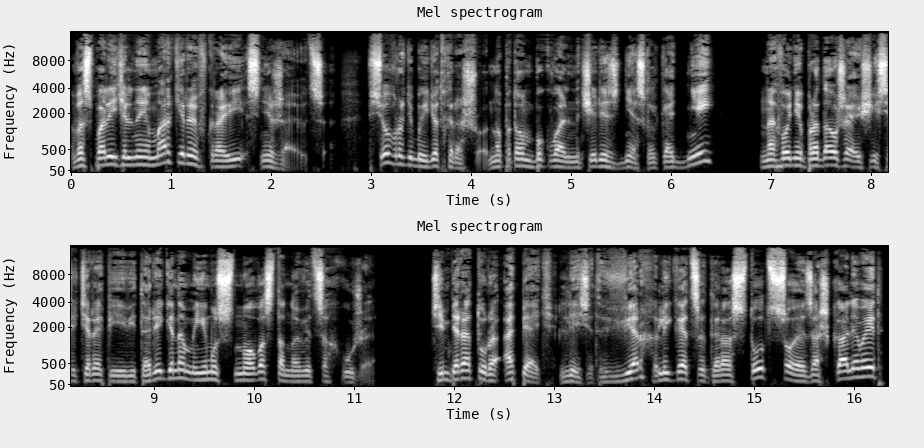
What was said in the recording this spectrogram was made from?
воспалительные маркеры в крови снижаются. Все вроде бы идет хорошо, но потом буквально через несколько дней на фоне продолжающейся терапии виторегином ему снова становится хуже. Температура опять лезет вверх, лейкоциты растут, соя зашкаливает,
